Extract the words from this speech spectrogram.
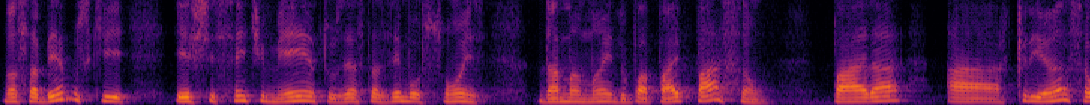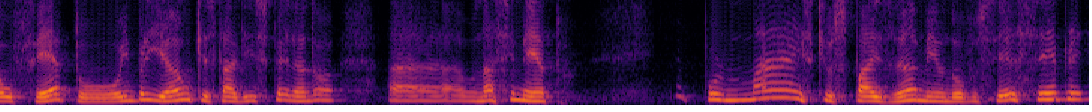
Nós sabemos que estes sentimentos, estas emoções da mamãe e do papai passam para a criança, o feto, o embrião que está ali esperando a, o nascimento. Por mais que os pais amem o novo ser, sempre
